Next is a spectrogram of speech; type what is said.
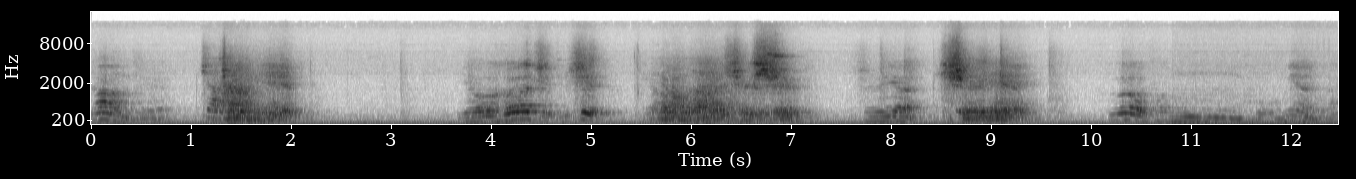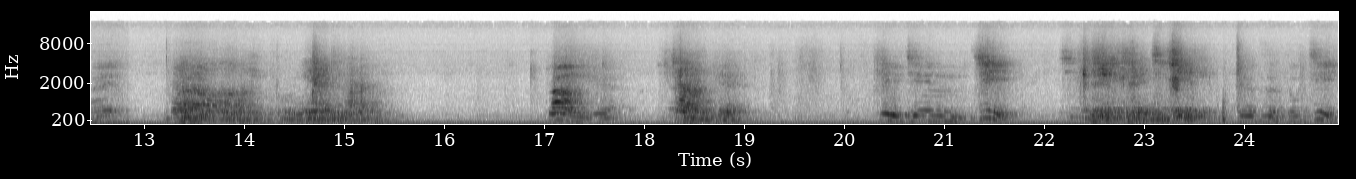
张曰：张曰：有何指示？有何指示？师曰：师曰：鹤峰普面来。鹤峰普面来。张曰：张曰：寂今寂，寂今寂。这个字读寂。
